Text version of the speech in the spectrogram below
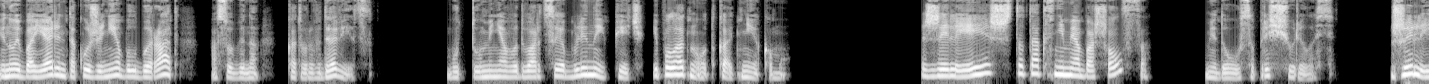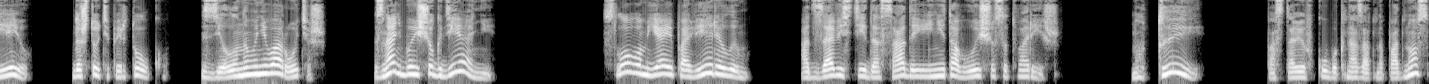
Иной боярин такой жене был бы рад, особенно который вдовец. Будто у меня во дворце блины печь и полотно ткать некому. «Жалеешь, что так с ними обошелся?» Медоуса прищурилась. «Жалею. Да что теперь толку? Сделанного не воротишь. Знать бы еще, где они. Словом, я и поверил им. От зависти и досады и не того еще сотворишь. Но ты... Поставив кубок назад на поднос,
